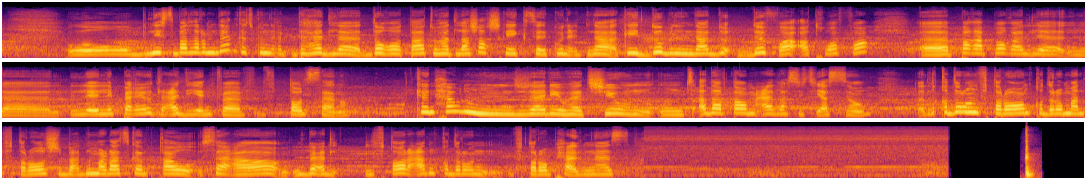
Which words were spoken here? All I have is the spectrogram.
وبالنسبة لرمضان كتكون هاد الضغوطات وهاد la charge كيكون عندنا كيدوبل لنا deux fois ou trois fois par rapport les périodes العاديين في طول السنة. كنحاولوا نجاريو هذا الشيء ونتأدابطاو مع لا سيتياسيون. نقدروا نفطروا نقدروا ما نفطروش. بعض المرات كنبقاو ساعة بعد الفطور عاد نقدروا نفطروا بحال الناس.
